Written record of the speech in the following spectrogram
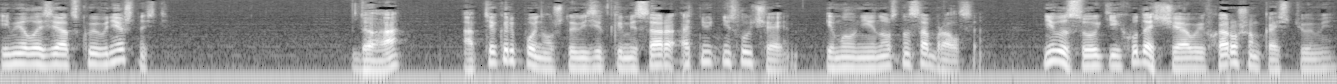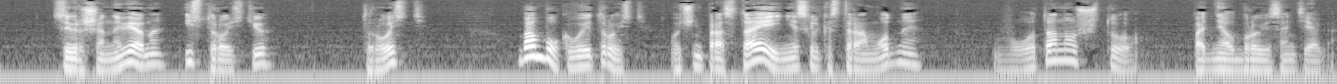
имел азиатскую внешность?» «Да». Аптекарь понял, что визит комиссара отнюдь не случайен, и молниеносно собрался. Невысокий, худощавый, в хорошем костюме. «Совершенно верно. И с тростью». «Трость?» Бамбуковая трость. Очень простая и несколько старомодная. Вот оно что, поднял брови Сантьяго.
